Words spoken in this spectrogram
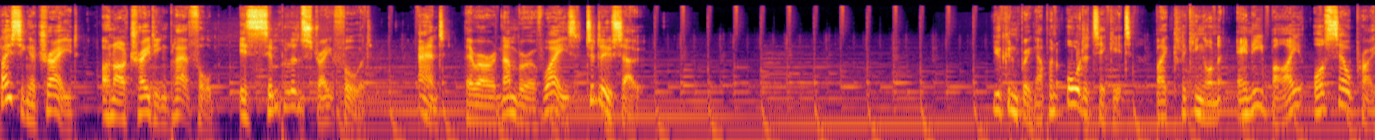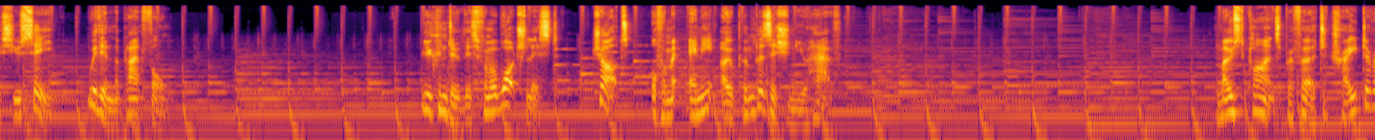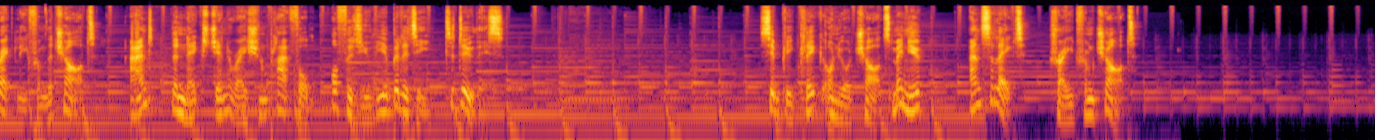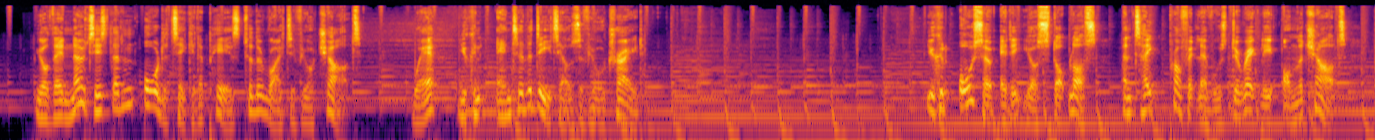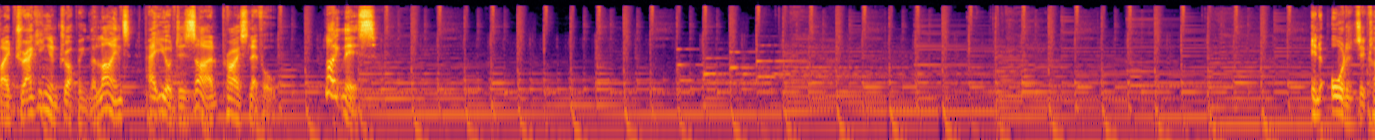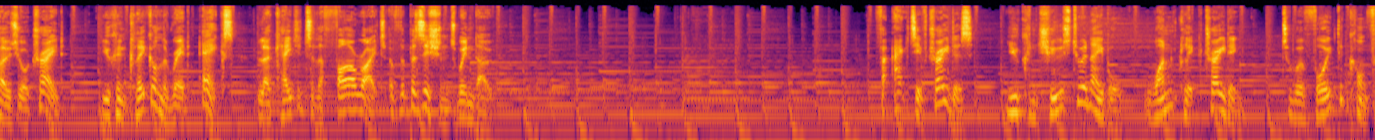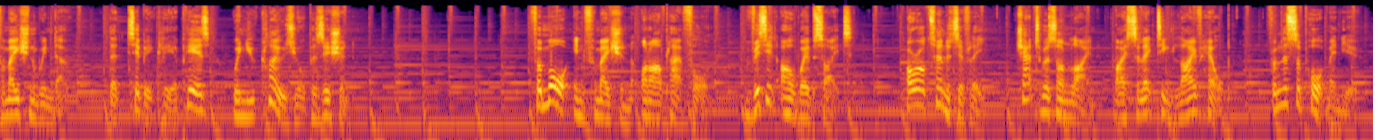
Placing a trade on our trading platform is simple and straightforward, and there are a number of ways to do so. You can bring up an order ticket by clicking on any buy or sell price you see within the platform. You can do this from a watch list, chart or from any open position you have. Most clients prefer to trade directly from the chart and the next generation platform offers you the ability to do this. Simply click on your charts menu and select Trade from Chart. You'll then notice that an order ticket appears to the right of your chart, where you can enter the details of your trade. You can also edit your stop loss and take profit levels directly on the chart by dragging and dropping the lines at your desired price level, like this. In order to close your trade, you can click on the red X located to the far right of the Positions window. For active traders, you can choose to enable one-click trading to avoid the confirmation window that typically appears when you close your position. For more information on our platform, visit our website, or alternatively, chat to us online by selecting Live Help from the support menu.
